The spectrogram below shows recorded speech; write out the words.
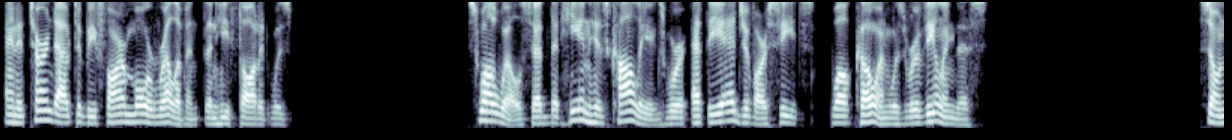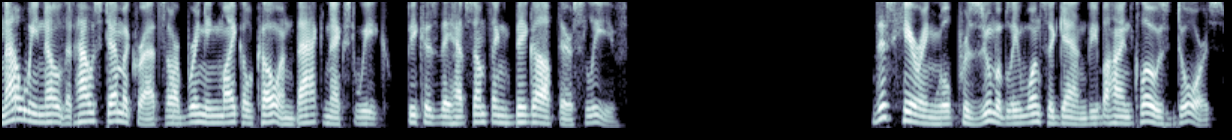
and it turned out to be far more relevant than he thought it was. Swalwell said that he and his colleagues were at the edge of our seats while Cohen was revealing this. So now we know that House Democrats are bringing Michael Cohen back next week because they have something big up their sleeve. This hearing will presumably once again be behind closed doors,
